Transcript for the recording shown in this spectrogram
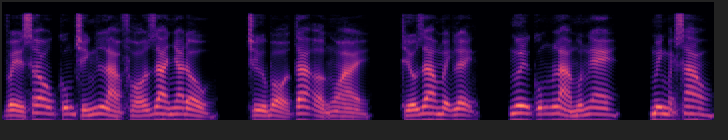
về sau cũng chính là phó gia nha đầu, trừ bỏ ta ở ngoài, thiếu gia mệnh lệnh, ngươi cũng là muốn nghe, minh bạch sao.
